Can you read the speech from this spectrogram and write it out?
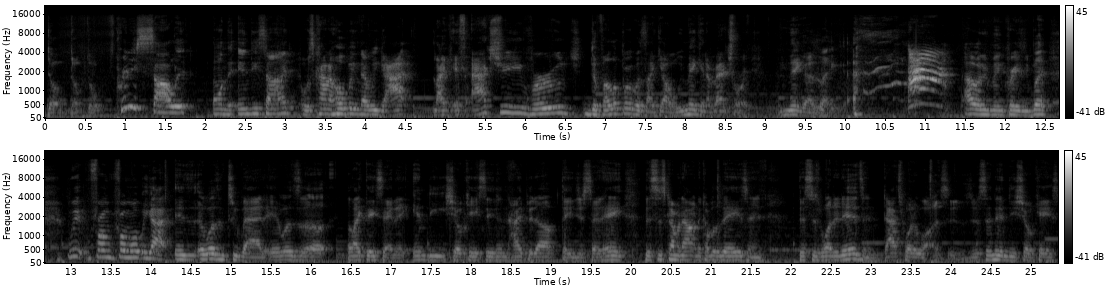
dope, dope, dope. Pretty solid on the indie side. I was kind of hoping that we got, like, if Axiom Verge developer was like, yo, we making a Metroid. Nigga, like, I would have been crazy. But we, from from what we got, is it wasn't too bad. It was uh, like they said, an indie showcase. They didn't hype it up. They just said, hey, this is coming out in a couple of days, and this is what it is, and that's what it was. It was just an indie showcase.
